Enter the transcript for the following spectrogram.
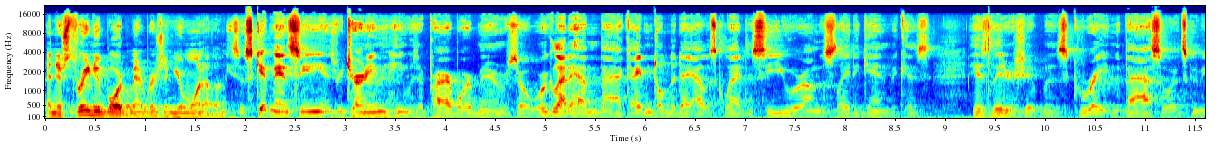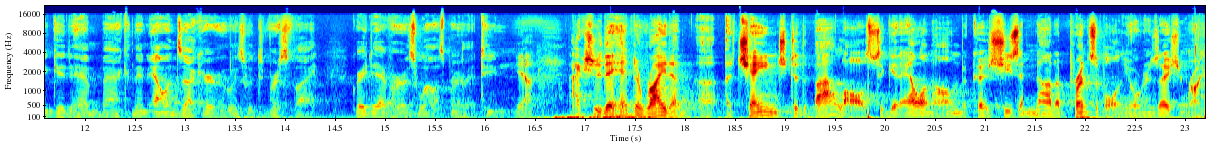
And there's three new board members, and you're one of them. So Skip Mancini is returning. He was a prior board member, so we're glad to have him back. I even told him today I was glad to see you were on the slate again because his leadership was great in the past, so it's going to be good to have him back. And then Ellen Zucker, who is with Diversify great to have her as well as part of that team. Yeah. Actually, they had to write a, a, change to the bylaws to get Ellen on because she's not a principal in the organization, right?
